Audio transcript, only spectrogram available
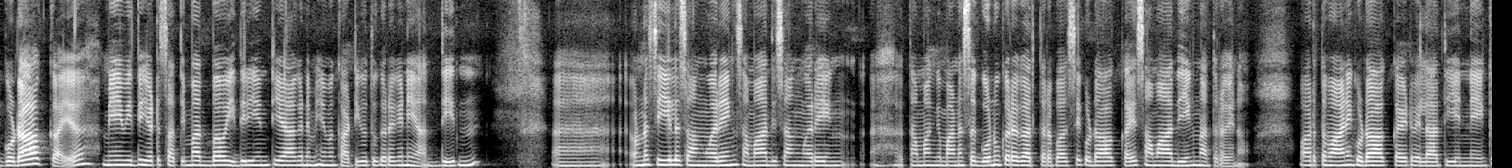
ගොඩාක් අය මේ විදිහට සතිමත් බව ඉදිරියෙන් තියාගෙන මෙහෙම කටයුතු කරගෙන යද්දිත් ඔන්න සීල සංවරයෙන් සමාධි සංවරයෙන් තමන්ගේ මනස ගොනු කරගත්තට පස්සේ ගොඩාක් අය සමාධියෙන් නතර වෙනවා. වර්තමානයේ ගොඩාක් අයට වෙලා තියෙන එක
